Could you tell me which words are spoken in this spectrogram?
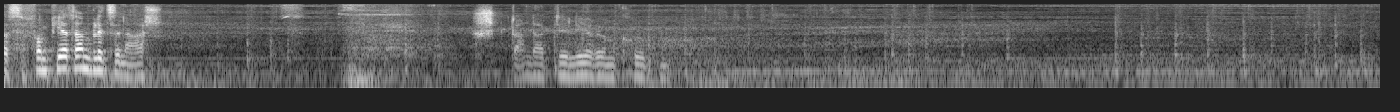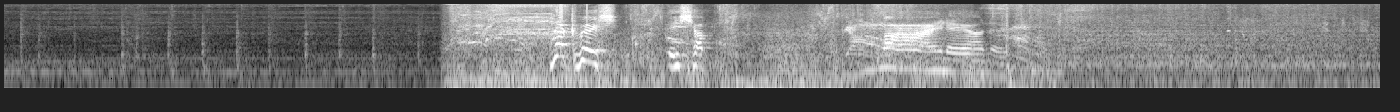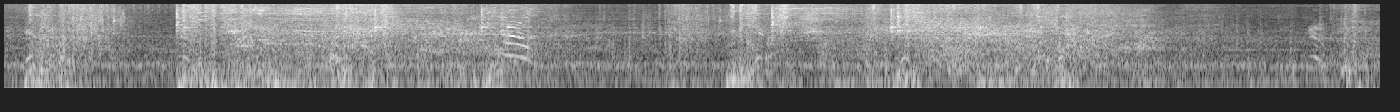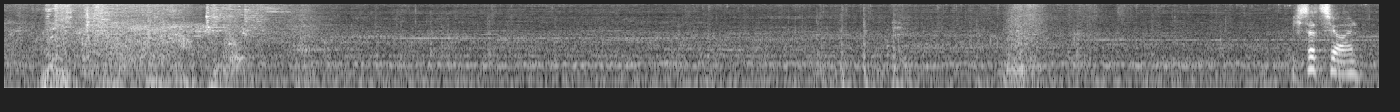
du, du. Vom Pieter ein Blitz in den Arsch. Standard Delirium-Krücken. Leck mich! Ich hab... Meine Herren, ey.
